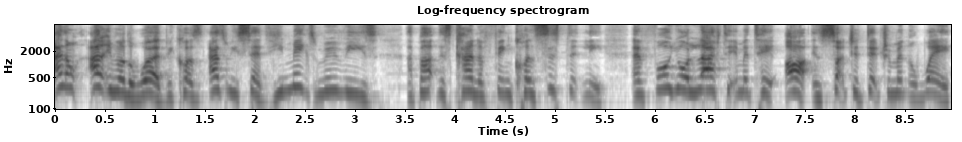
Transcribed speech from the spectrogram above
I don't I don't even know the word because as we said, he makes movies about this kind of thing consistently. And for your life to imitate art in such a detrimental way,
